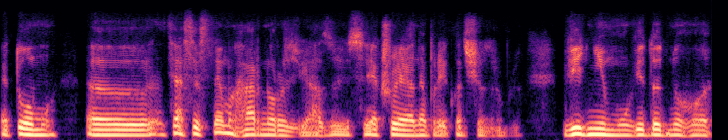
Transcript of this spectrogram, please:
Е, Тому е, ця система гарно розв'язується. Якщо я, наприклад, що зроблю? Відніму від одного е,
